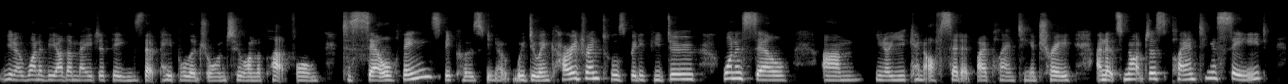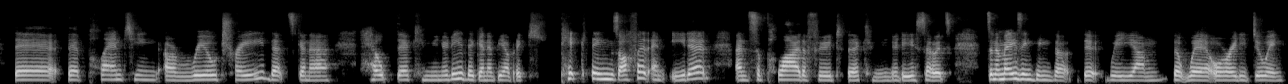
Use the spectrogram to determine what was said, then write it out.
you know one of the other major things that people are drawn to on the platform to sell things because you know we do encourage rentals but if you do want to sell um, you know you can offset it by planting a tree. And it's not just planting a seed they're they're planting a real tree that's going to help their community. They're going to be able to pick things off it and eat it and supply the food to their community. So it's it's an amazing thing that that we um that we're already doing.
